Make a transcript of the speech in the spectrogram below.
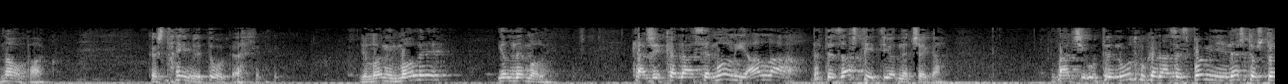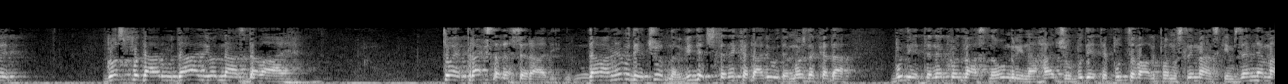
Naopako. Kaže, šta im je to? Kaže. Jel oni mole ili ne mole? Kaže, kada se moli Allah da te zaštiti od nečega. Znači, u trenutku kada se spominje nešto što je gospodaru udalji od nas belaje. To je praksa da se radi. Da vam ne bude čudno. Vidjet ćete nekada ljude, možda kada budete neko od vas na umri, na hađu, budete putovali po muslimanskim zemljama.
